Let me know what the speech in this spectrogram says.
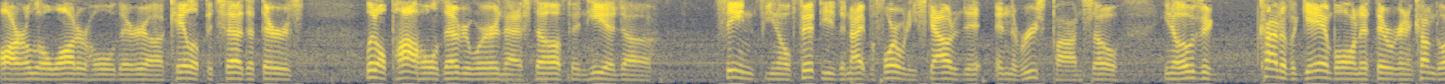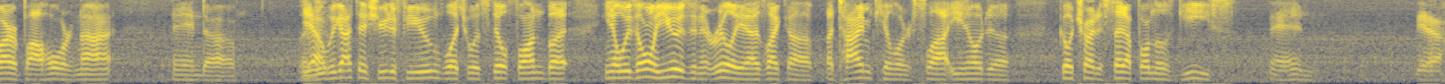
our little water hole there. Uh, Caleb had said that there's little potholes everywhere and that stuff, and he had uh, seen you know 50 the night before when he scouted it in the roost pond. So, you know, it was a kind of a gamble on if they were going to come to our pothole or not. And uh, yeah, we got to shoot a few, which was still fun. But you know, we was only using it really as like a, a time killer slot. You know, to go try to set up on those geese. And yeah,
